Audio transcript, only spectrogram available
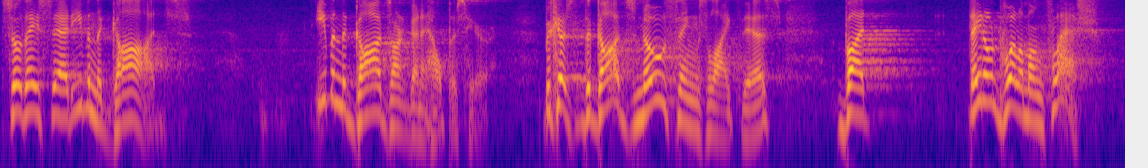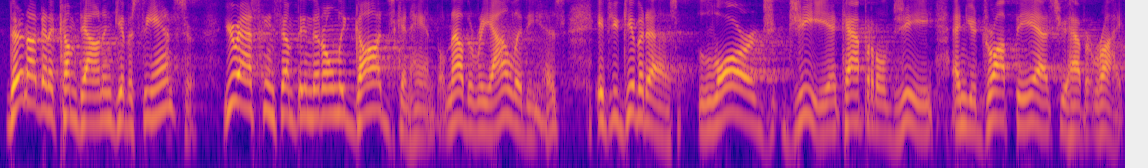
so they said, even the gods, even the gods aren't going to help us here. Because the gods know things like this, but they don't dwell among flesh. They're not going to come down and give us the answer. You're asking something that only gods can handle. Now, the reality is, if you give it a large G, a capital G, and you drop the S, you have it right.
